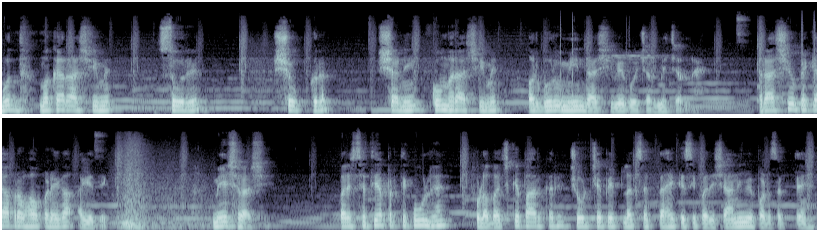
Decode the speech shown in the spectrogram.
बुध मकर राशि में, सूर्य, शुक्र, शनि, कुंभ राशि में और गुरु मीन राशि में गोचर में चल रहे हैं। राशियों पे क्या प्रभाव पड़ेगा? आइए देखते हैं। मेष राशि, परिस्थितियाँ प्रतिकूल हैं, थोड़ा बच के पार करें। चोट चपेट लग सकता है, किसी परेशानी में पड़ सकते हैं।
